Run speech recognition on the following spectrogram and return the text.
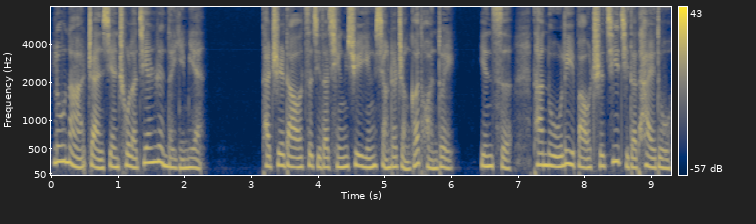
露娜展现出了坚韧的一面。她知道自己的情绪影响着整个团队，因此他努力保持积极的态度，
